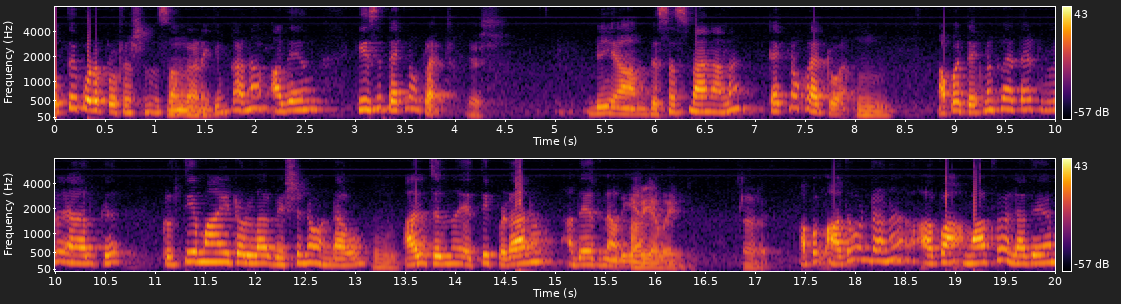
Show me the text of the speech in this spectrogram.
ഒത്തിരി കൂടെ പ്രൊഫഷണൽസ് കാണിക്കും കാരണം അദ്ദേഹം he's a technocrat B business മാനാണ് ടെക്നോക്രാറ്റുമാണ് അപ്പോൾ ടെക്നോക്രാറ്റായിട്ടുള്ള ആൾക്ക് കൃത്യമായിട്ടുള്ള വിഷനും ഉണ്ടാവും. അതിൽ ചെന്ന് എത്തിപ്പെടാനും അദ്ദേഹത്തിന് അറിയാം. അപ്പം അതുകൊണ്ടാണ് അപ്പം മാത്രമല്ല അദ്ദേഹം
